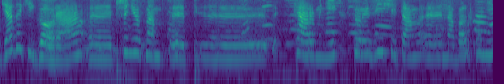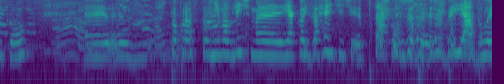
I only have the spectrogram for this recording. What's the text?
Dziadek Igora y, przyniósł nam y, y, karmnik, który wisi tam y, na balkoniku. Y, z, po prostu nie mogliśmy jakoś zachęcić ptaków, żeby, żeby jadły.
